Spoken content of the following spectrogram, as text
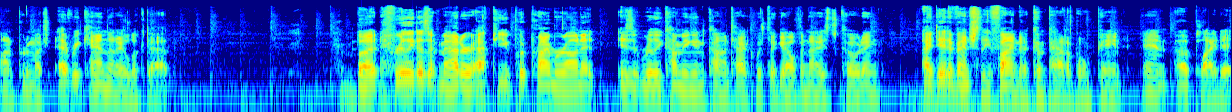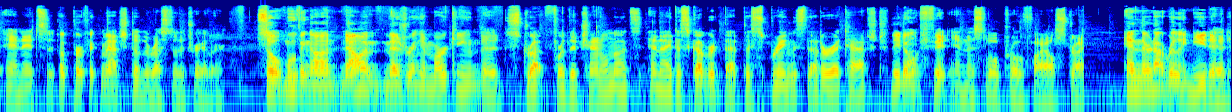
on pretty much every can that I looked at. But really doesn't matter. After you put primer on it, is it really coming in contact with the galvanized coating? I did eventually find a compatible paint and applied it, and it's a perfect match to the rest of the trailer. So moving on, now I'm measuring and marking the strut for the channel nuts, and I discovered that the springs that are attached, they don't fit in this low profile strut and they're not really needed.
